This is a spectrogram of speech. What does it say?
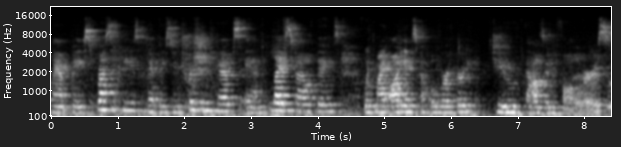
plant based recipes, plant based nutrition tips, and lifestyle things with my audience of over 32,000 followers.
